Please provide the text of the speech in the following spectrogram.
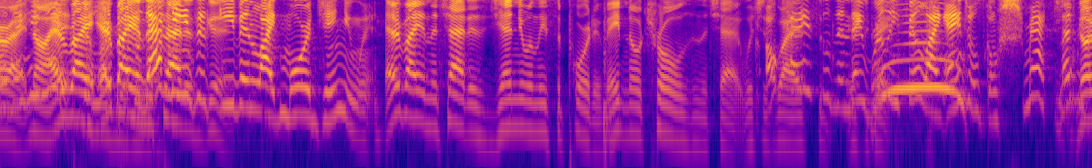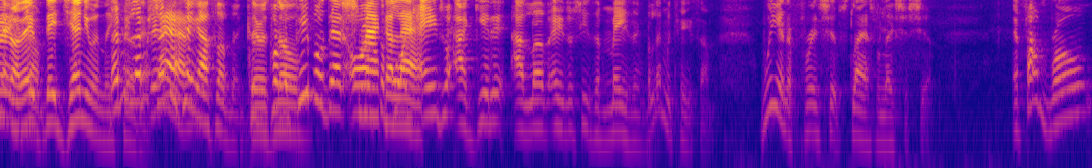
right, right. he No, lit. everybody, everybody you. in So the that chat means is it's good. even like more genuine. Everybody in the chat is genuinely supportive. Ain't no trolls in the chat, which is why Okay, so the- then they it's really great. feel like Angels gonna smack you. Let me No, no, tell no. They, they genuinely Let me feel let me, let me tell y'all something. There's Because for no- the people that are Schmack-a-lack. supporting Angel, I get it. I love Angel. She's amazing. But let me tell you something. We in a friendship slash relationship. If I'm wrong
